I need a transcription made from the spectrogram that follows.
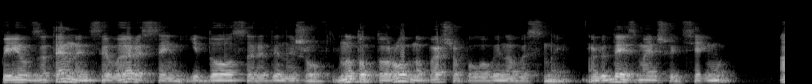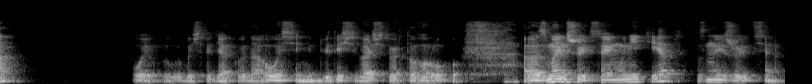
Період затемнень це вересень і до середини жовтня. Ну, тобто, ровно перша половина весни. У людей зменшується імунітет. А? Ой, вибачте, дякую, да, осінь 2024 року. Е, Зменшується імунітет, знижується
